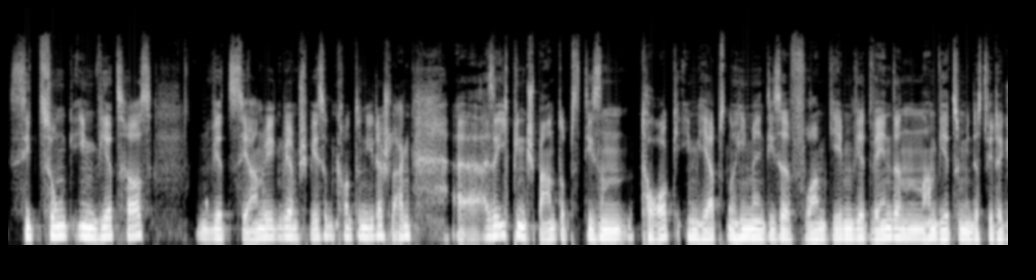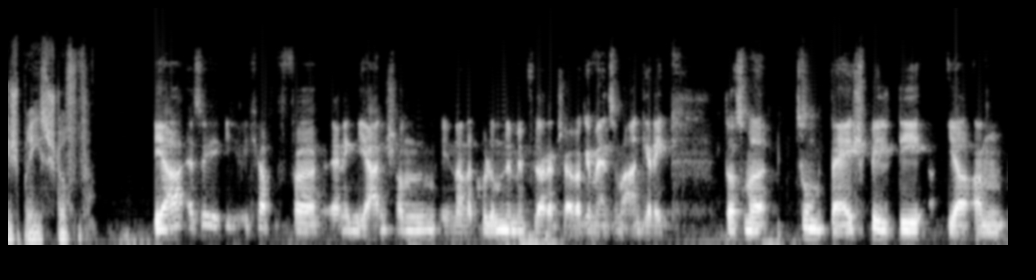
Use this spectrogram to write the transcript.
Sitzung im Wirtshaus wird es ja irgendwie am Spesungskonto niederschlagen. Äh, Also ich bin gespannt, ob es diesen Talk im Herbst noch immer in dieser Form geben wird. Wenn, dann haben wir zumindest wieder Gesprächsstoff. Ja, also ich, ich habe vor einigen Jahren schon in einer Kolumne mit Florian Schäuber gemeinsam angeregt, dass man zum Beispiel die ja an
